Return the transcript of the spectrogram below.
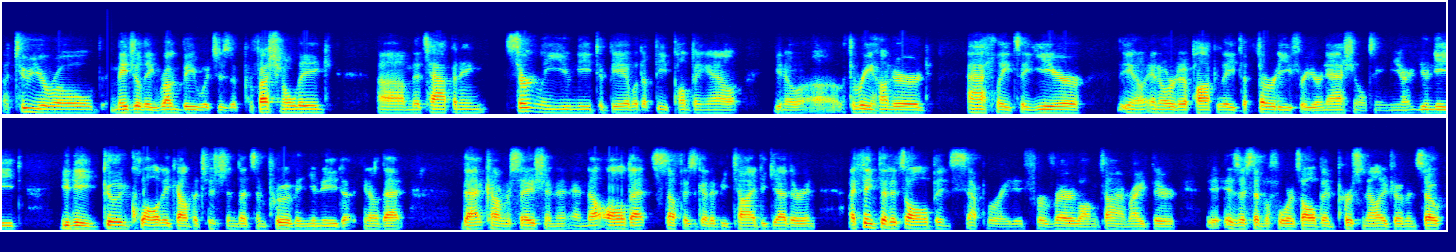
a two-year-old Major League Rugby, which is a professional league um, that's happening. Certainly, you need to be able to be pumping out, you know, uh, 300 athletes a year you know, in order to populate the 30 for your national team. You know, you need you need good quality competition that's improving. You need you know that that conversation and, and all that stuff is going to be tied together. And I think that it's all been separated for a very long time, right? There, as I said before, it's all been personality driven. So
